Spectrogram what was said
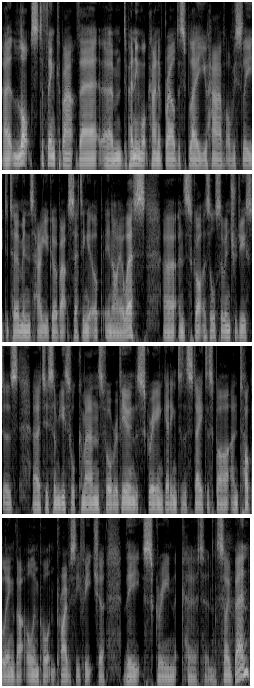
Uh, lots to think about there. Um, depending what kind of Braille display you have, obviously determines how you go about setting it up in iOS. Uh, and Scott has also introduced us uh, to some useful commands for reviewing the screen, getting to the status bar, and toggling that all important privacy feature, the screen curtain. So, Ben?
